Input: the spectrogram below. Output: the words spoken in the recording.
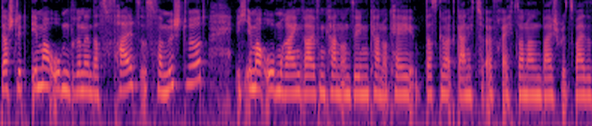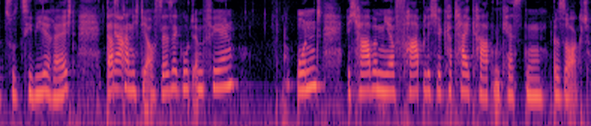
Da steht immer oben drin, dass falls es vermischt wird, ich immer oben reingreifen kann und sehen kann, okay, das gehört gar nicht zu Öffrecht, sondern beispielsweise zu Zivilrecht. Das ja. kann ich dir auch sehr, sehr gut empfehlen. Und ich habe mir farbliche Karteikartenkästen besorgt.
